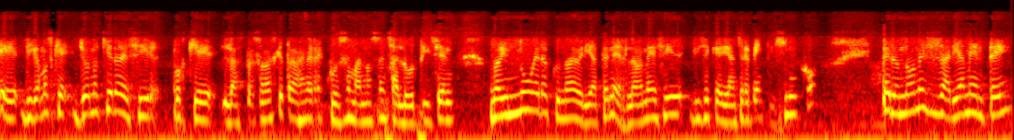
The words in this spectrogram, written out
eh, digamos que yo no quiero decir, porque las personas que trabajan en recursos humanos en salud dicen, no hay número que uno debería tener. La OMS dice que deberían ser 25, pero no necesariamente,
